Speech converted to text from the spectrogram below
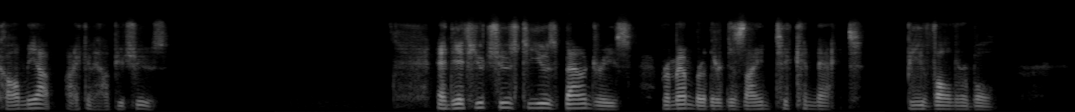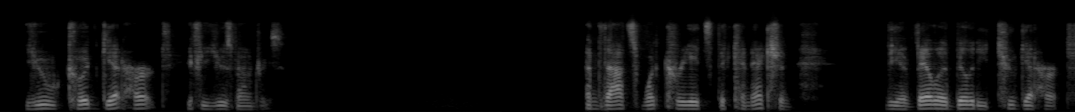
Call me up. I can help you choose. And if you choose to use boundaries, remember they're designed to connect, be vulnerable. You could get hurt if you use boundaries. And that's what creates the connection the availability to get hurt.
